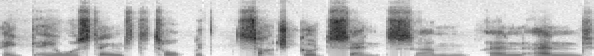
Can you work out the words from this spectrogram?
he he always seems to talk with such good sense, um, and and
